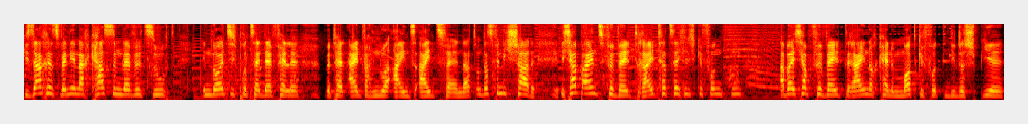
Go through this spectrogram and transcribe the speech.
Die Sache ist, wenn ihr nach Custom-Levels sucht, in 90% der Fälle wird halt einfach nur 1-1 verändert. Und das finde ich schade. Ich habe eins für Welt 3 tatsächlich gefunden. Aber ich habe für Welt 3 noch keine Mod gefunden, die das Spiel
